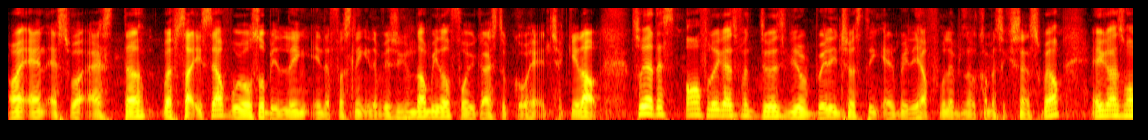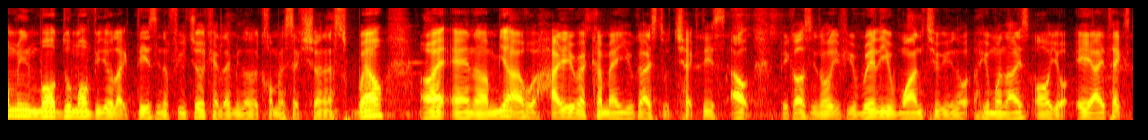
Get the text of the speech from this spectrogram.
Alright and as well as the website itself will also be linked in the first link in the video description down below for you guys to go ahead and check it out. So yeah that's all for you guys for today's video. Really interesting and really helpful. Let me know in the comment section as well. And you guys want me more do more video like this in the future can let me know in the comment section as well. All right and um yeah i would highly recommend you guys to check this out because you know if you really want to you know humanize all your ai text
